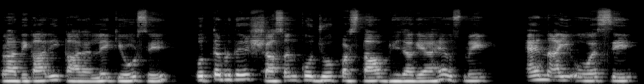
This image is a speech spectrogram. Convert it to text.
प्राधिकारी कार्यालय की ओर से उत्तर प्रदेश शासन को जो प्रस्ताव भेजा गया है, उसमें एनआईओएस से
